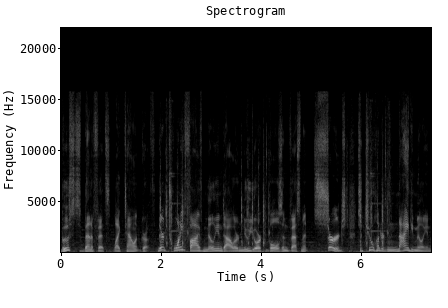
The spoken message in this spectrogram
boosts benefits like talent growth. Their $25 million New York Bulls investment surged to $290 million.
